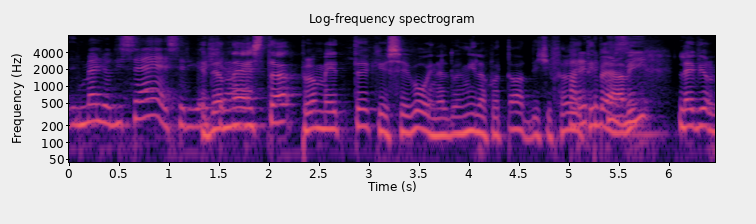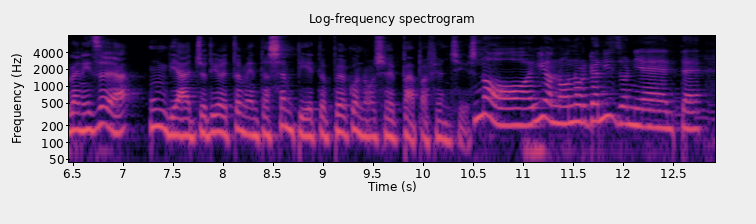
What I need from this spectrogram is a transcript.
il meglio di sé si riesce Ed a... Ernesta promette che se voi nel 2014 farete, Farete i bravi, così? Lei vi organizzerà un viaggio direttamente a San Pietro per conoscere Papa Francesco. No, io non organizzo niente.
